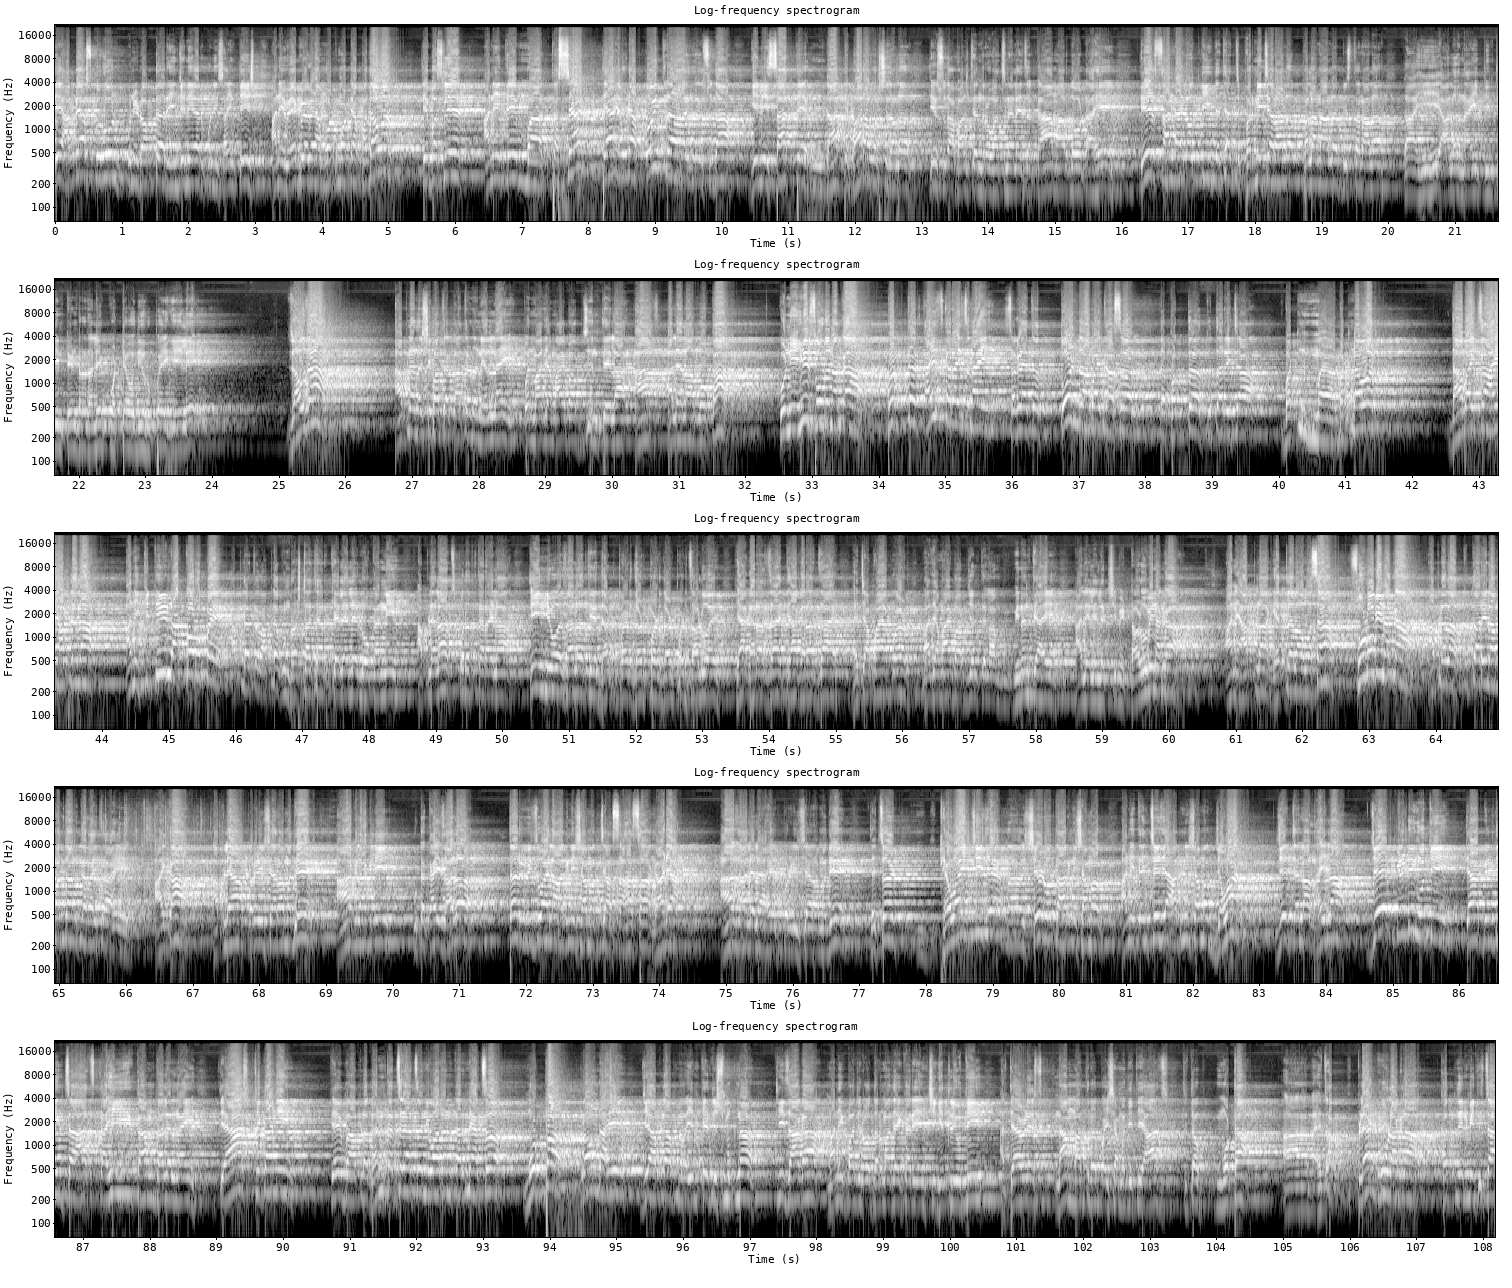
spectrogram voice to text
ते अभ्यास करून कुणी डॉक्टर इंजिनियर कुणी सायंटिस्ट आणि वेगवेगळ्या मोठमोठ्या पदावर ते बसलेत आणि ते तशा त्या एवढ्या पवित्र सुद्धा गेली सात ते दहा ते बारा वर्ष झालं ते सुद्धा भालचंद्र वाचनालयाचं काम अर्धवट आहे. तेच सांगायला होती की त्याच्यात फर्निचर आलं फलान आलं बिस्तन आलं काहीही आलं नाही. तीन तीन टेंडर झाले कोट्यवधी रुपये गेले. जाऊ जा. आपल्या नशिबाचं कातडं नेलं नाही पण माझ्या मायबाप जनतेला आज आलेला मोका. कुणीही सोडू नका. फक्त काहीच करायचं नाही. सगळ्याचं तोंड दाबायचं असेल तर फक्त तुतारीच्या बटन बटनावर दाबायचं आहे आपल्याला. आणि किती लाखो रुपये आपल्या आपल्याकडून भ्रष्टाचार केलेले लोकांनी आपल्यालाच परत करायला. तीन दिवस झालं ते धडपड धडपड धडपड चालू आहे. ह्या घरात जाय त्या घरात जाय. ह्याच्या पाया पड. माझ्या मायबाप जनतेला विनंती आहे. आलेले लक्ष्मी टाळू बी नका. आणि आपला घेतलेला वसा सोडू बी नका आपल्याला तुतारीला मतदान करायचं आहे ऐका आपल्या परळी शहरामध्ये आग लागली कुठं काही झालं तर विजवायला अग्निशामकच्या सहा सहा गाड्या आज आलेल्या आहेत परळी शहरामध्ये त्याचं ठेवायची जे अं, शेड होतं अग्निशामक आणि त्यांचे जे अग्निशामक जवान जे त्याला राहिला जे बिल्डिंग होती त्या बिल्डिंगचं आज काही काम झालेलं नाही. त्याच ठिकाणी ते आपलं घनकचऱ्याचं निवारण करण्याचं मोठं ग्राउंड आहे जे आपल्या एन के देशमुखनं ती जागा माणिक बाजीराव धर्माधिकारी यांची घेतली होती. आणि त्यावेळेस नाम मात्र पैशामध्ये ते आज तिथं मोठा ह्याचा प्लॅट होऊ लागला. खत निर्मितीचा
